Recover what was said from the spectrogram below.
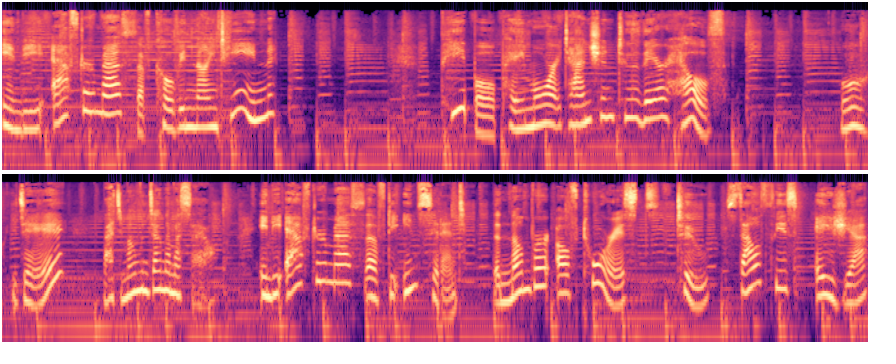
In the aftermath of COVID-19, people pay more attention to their health. 오, 이제 마지막 문장 남았어요. In the aftermath of the incident, the number of tourists to Southeast Asia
